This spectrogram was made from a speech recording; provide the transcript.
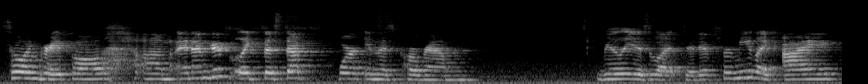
So i'm grateful um, and i'm grateful like the step work in this program really is what did it for me. Like i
